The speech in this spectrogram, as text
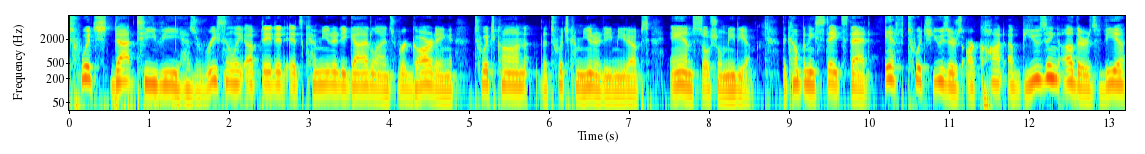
Twitch.tv has recently updated its community guidelines regarding TwitchCon, the Twitch community meetups, and social media. The company states that if Twitch users are caught abusing others via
